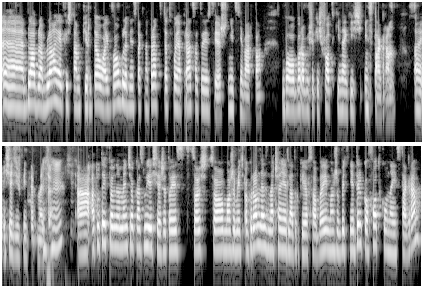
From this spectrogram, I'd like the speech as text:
e, bla bla bla, jakieś tam pierdoła i w ogóle, więc tak naprawdę ta twoja praca to jest, wiesz, nic nie warta, bo, bo robisz jakieś fotki na jakiś Instagram. E, i siedzisz w internecie. Mhm. A, a tutaj w pewnym momencie okazuje się, że to jest coś, co może mieć ogromne znaczenie dla drugiej osoby i może być nie tylko fotką na Instagram,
